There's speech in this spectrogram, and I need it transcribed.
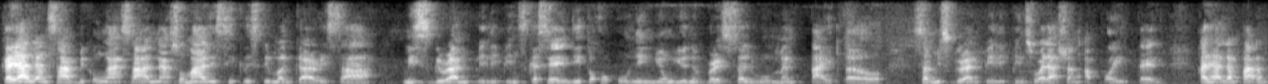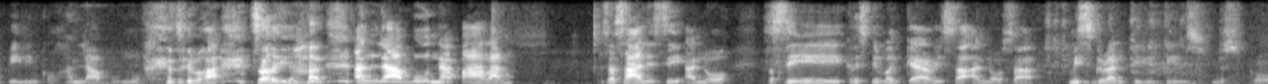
Kaya lang sabi ko nga sana sumali si Christy McGarry sa Miss Grand Philippines kasi dito kukunin yung Universal Woman title sa Miss Grand Philippines. Wala siyang appointed. Kaya lang parang feeling ko, ang labo no. Di ba? So yun, ang labo na parang sasali si ano, si Christy McCarry sa ano sa Miss Grand Philippines. Diyos ko,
